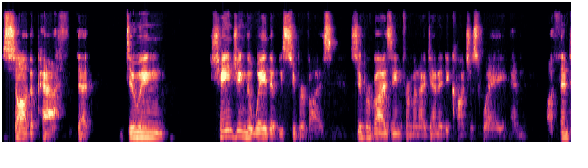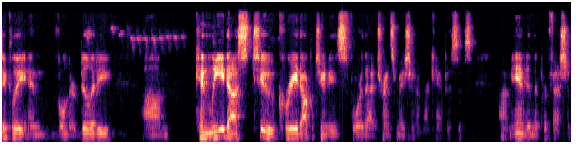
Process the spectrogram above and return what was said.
saw the path that doing changing the way that we supervise, supervising from an identity conscious way and authentically and vulnerability um, can lead us to create opportunities for that transformation on our campuses um, and in the profession.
